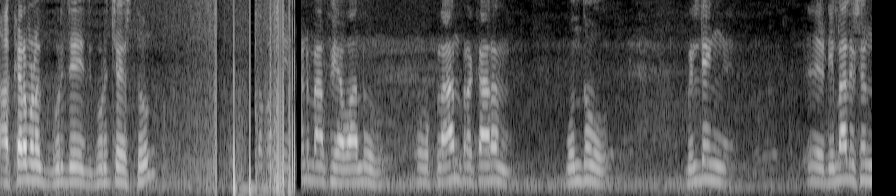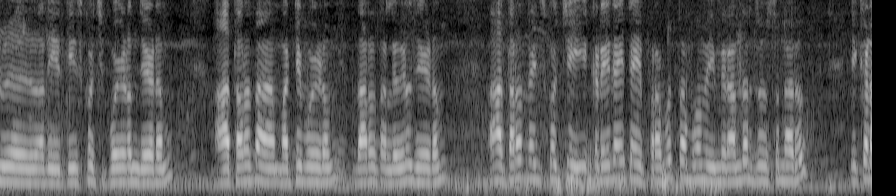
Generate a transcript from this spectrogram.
ఆక్రమణకు గురి చే గురి చేస్తూ కొంతమంది ల్యాండ్ మాఫియా వాళ్ళు ఒక ప్లాన్ ప్రకారం ముందు బిల్డింగ్ డిమాలిషన్ అది తీసుకొచ్చి పోయడం చేయడం ఆ తర్వాత మట్టి పోయడం తర్వాత లెవెల్ చేయడం ఆ తర్వాత తీసుకొచ్చి ఇక్కడ ఏదైతే ప్రభుత్వ భూమి మీరు అందరు చూస్తున్నారు ఇక్కడ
